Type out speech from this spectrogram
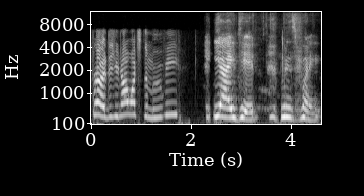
Bro, did you not watch the movie? Yeah, I did. But it's funny.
